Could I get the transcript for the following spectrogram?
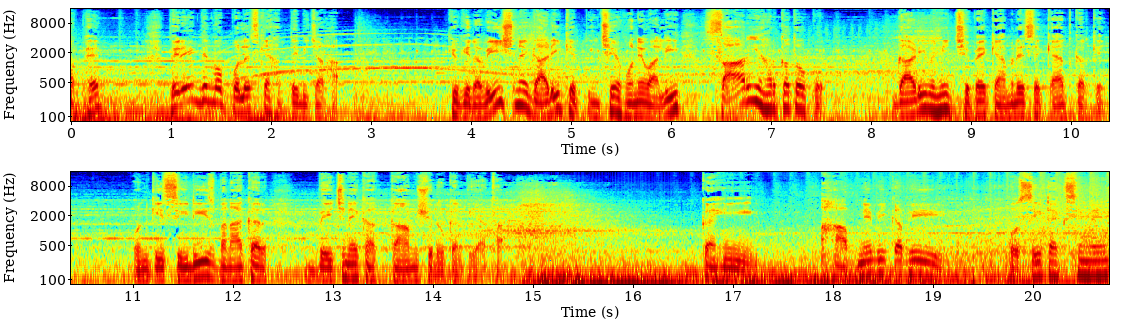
और फिर फिर एक दिन वो पुलिस के हत्थे भी चढ़ा। क्योंकि रवीश ने गाड़ी के पीछे होने वाली सारी हरकतों को गाड़ी में ही छिपे कैमरे से कैद करके उनकी सीडीज बनाकर बेचने का काम शुरू कर दिया था। कहीं आपने भी कभी उसी टैक्सी में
